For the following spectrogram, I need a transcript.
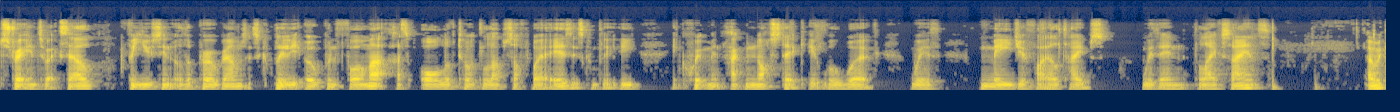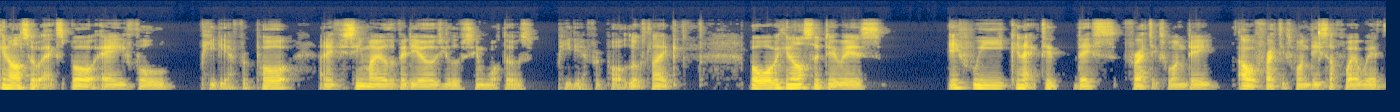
straight into Excel for use in other programs. It's completely open format as all of TotalLab software is. It's completely equipment agnostic. It will work with major file types within life science. And we can also export a full PDF report. And if you've seen my other videos, you'll have seen what those PDF report looks like. But what we can also do is, if we connected this Phoretix 1D, our Phoretix 1D software with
